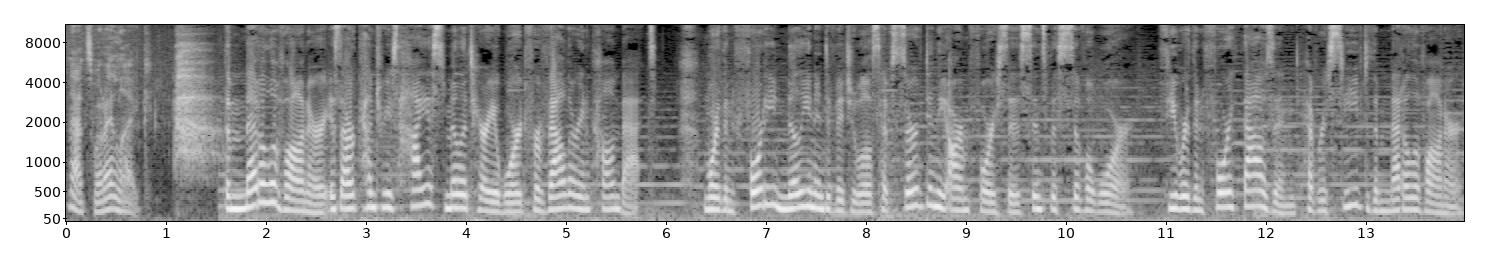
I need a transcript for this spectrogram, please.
That's what I like. The Medal of Honor is our country's highest military award for valor in combat. More than 40 million individuals have served in the armed forces since the Civil War. Fewer than 4,000 have received the Medal of Honor.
